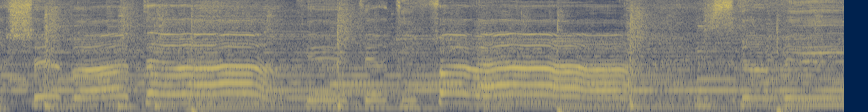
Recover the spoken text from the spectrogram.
השבע עטרה, כתר תפארה, נשגבי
